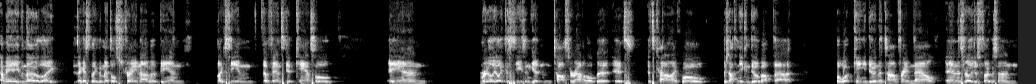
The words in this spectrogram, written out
I mean, even though like I guess like the mental strain of it being like seeing events get canceled and really like the season getting tossed around a little bit, it's it's kind of like, well, there's nothing you can do about that. But what can you do in the time frame now? And it's really just focusing,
